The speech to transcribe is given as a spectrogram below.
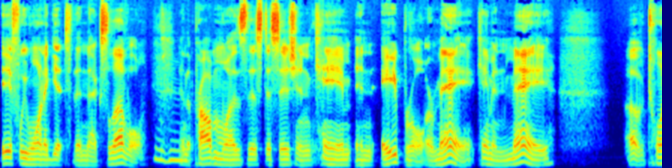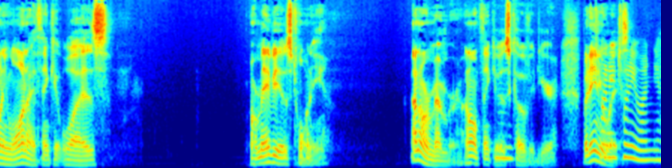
if we want to get to the next level. Mhm. And the problem was this decision came in April or May, it came in May of 21, I think it was. Or maybe it was 20. I don't remember. I don't think it was COVID year. But anyway, 2021, yeah.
